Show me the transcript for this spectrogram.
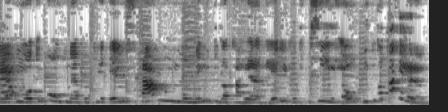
é um outro ponto, né? Porque ele está num momento da carreira dele que, tipo assim, é o pico da carreira.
